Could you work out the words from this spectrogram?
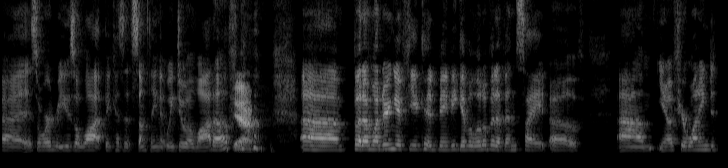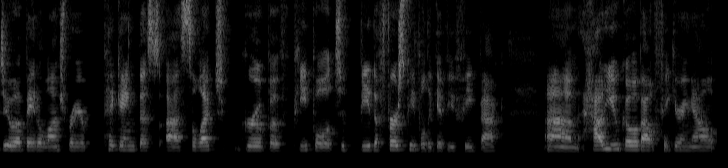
uh, is a word we use a lot because it's something that we do a lot of. Yeah. um, but I'm wondering if you could maybe give a little bit of insight of um, you know, if you're wanting to do a beta launch where you're picking this uh, select group of people to be the first people to give you feedback, um, how do you go about figuring out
